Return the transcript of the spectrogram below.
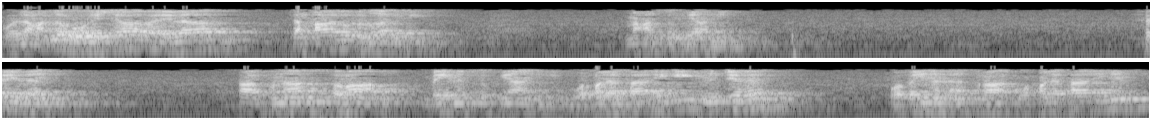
ولعله إشارة إلى تحالف الغرب مع السفياني فإذا صار هناك صراع بين سفيان وحلفائه من جهة وبين الأتراك وحلفائهم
